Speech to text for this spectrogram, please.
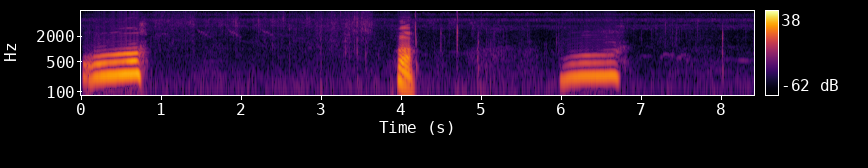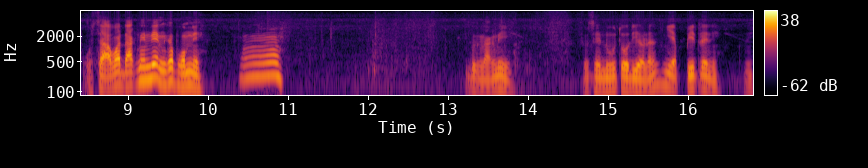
โอ้ฮะโอ้อุตส่าห์ว่าดักเน้นๆครับผมนี่มาเบื้อง หลังนี่สงสัยหนูตัวเดียวแล้วเงียบปิดเลยนี่นี่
